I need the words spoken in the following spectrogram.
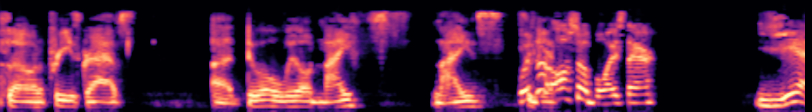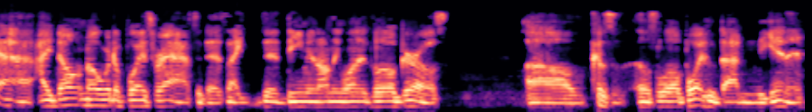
So the priest grabs, uh, dual wield knives, knives. was there also boys there? yeah, I don't know where the boys were after this. Like the demon only wanted the little girls. Um, cause it was a little boy who died in the beginning.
